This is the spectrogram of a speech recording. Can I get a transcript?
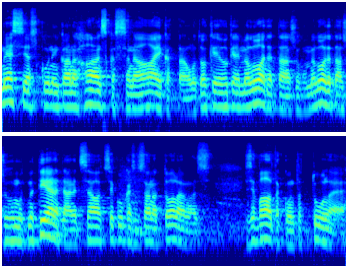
Messias kuninkaana hanskassa nämä aikataulut. Okei, okei, me luotetaan suhun, me luotetaan suhun, mutta me tiedetään, että sä oot se, kuka sä sanot olevansa. Ja se valtakunta tulee.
